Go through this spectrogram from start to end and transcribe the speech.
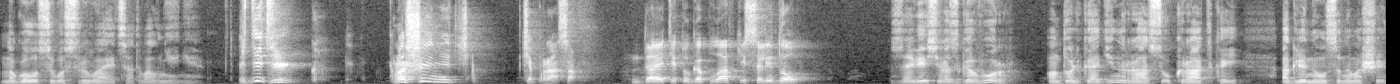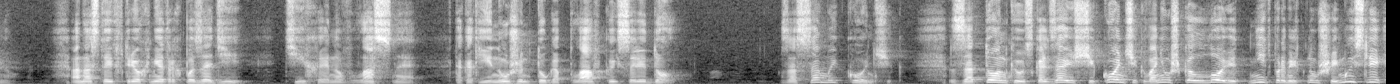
но голос его срывается от волнения. Идите к машине, Чепрасов. Дайте тугоплавки солидол. За весь разговор он только один раз украдкой оглянулся на машину. Она стоит в трех метрах позади, тихая, но властная, так как ей нужен тугоплавкой солидол. За самый кончик, за тонкий ускользающий кончик Ванюшка ловит нить промелькнувшей мысли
